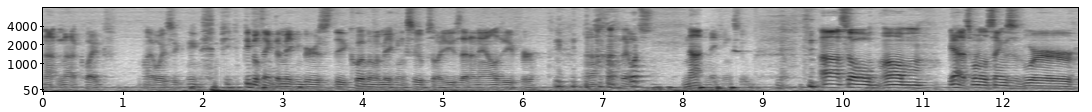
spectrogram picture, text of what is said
not not quite. I always people think that making beer is the equivalent of making soup, so I use that analogy for uh, what's not making soup. Uh, so um, yeah, it's one of those things where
